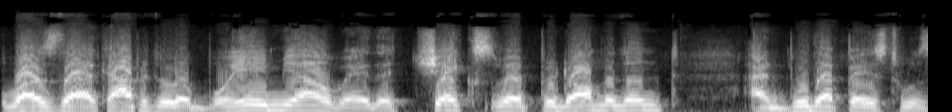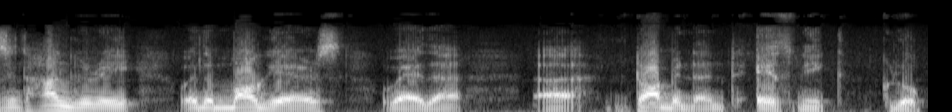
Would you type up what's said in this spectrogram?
was the capital of Bohemia where the Czechs were predominant and Budapest was in Hungary where the Magyars were the uh, dominant ethnic group.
